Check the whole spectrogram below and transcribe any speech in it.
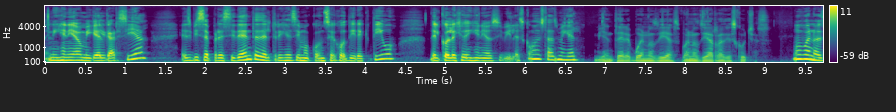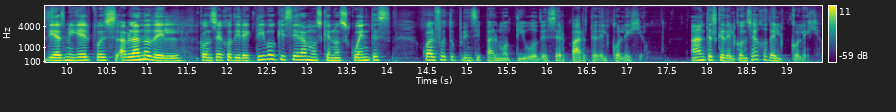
El ingeniero Miguel García es vicepresidente del 30 Consejo Directivo del Colegio de Ingenieros Civiles. ¿Cómo estás, Miguel? Bien, Tere, buenos días, buenos días, Radio Escuchas. Muy buenos días, Miguel. Pues hablando del Consejo Directivo, quisiéramos que nos cuentes cuál fue tu principal motivo de ser parte del colegio, antes que del Consejo del colegio.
